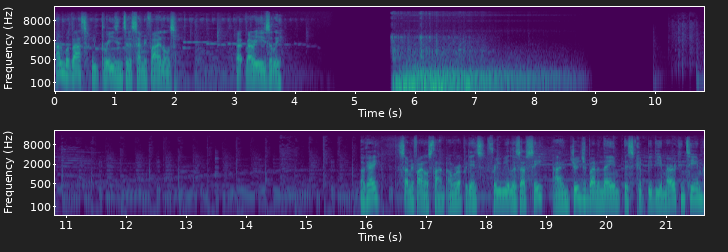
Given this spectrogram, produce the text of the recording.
And with that, we breeze into the semi-finals. But Very easily. Okay, semi-finals time, and we're up against Freewheelers FC, and judging by the name, this could be the American team,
